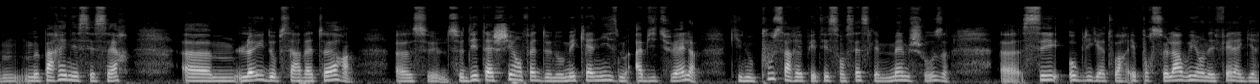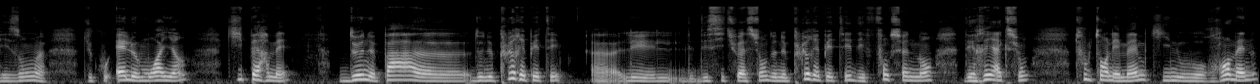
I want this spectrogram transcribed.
me paraît nécessaire. L'œil d'observateur, se, se, détacher en fait de nos mécanismes habituels qui nous poussent à répéter sans cesse les mêmes choses, c'est obligatoire. Et pour cela, oui, en effet, la guérison, du coup, est le moyen qui permet de ne pas, de ne plus répéter euh, les, des situations, de ne plus répéter des fonctionnements, des réactions tout le temps les mêmes qui nous ramènent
